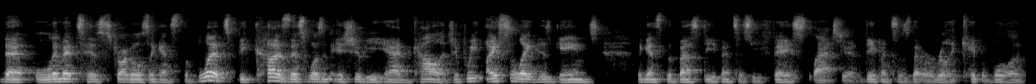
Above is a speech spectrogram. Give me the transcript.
that limits his struggles against the blitz because this was an issue he had in college. If we isolate his games against the best defenses he faced last year, the defenses that were really capable of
